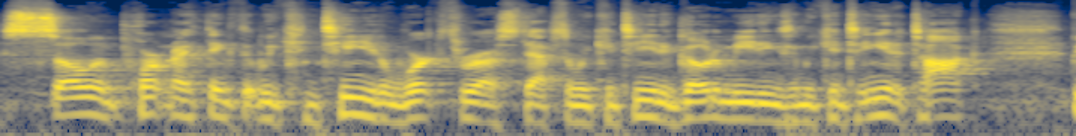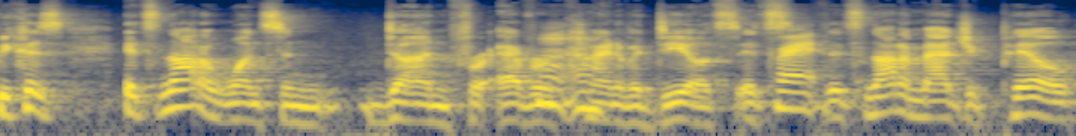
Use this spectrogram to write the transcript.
so important. I think that we continue to work through our steps, and we continue to go to meetings, and we continue to talk, because it's not a once and done forever kind of a deal. It's it's Right. it's not a magic pill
